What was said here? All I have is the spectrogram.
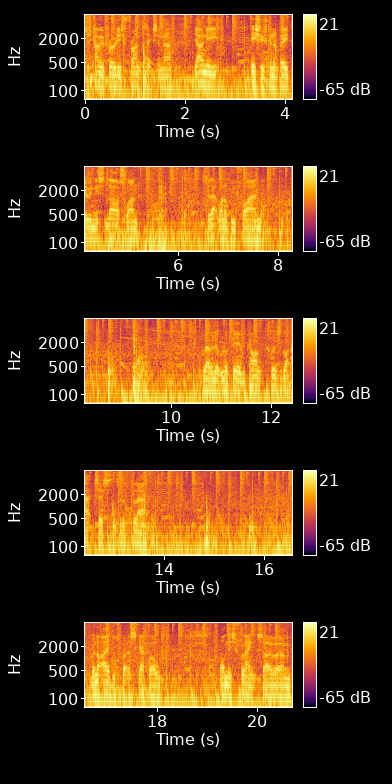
Just coming through this front section now. The only issue is going to be doing this last one. So that one will be fine. If we have a little look here, we can't, because we've got access to the flat, we're not able to put a scaffold on this flank. So um,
